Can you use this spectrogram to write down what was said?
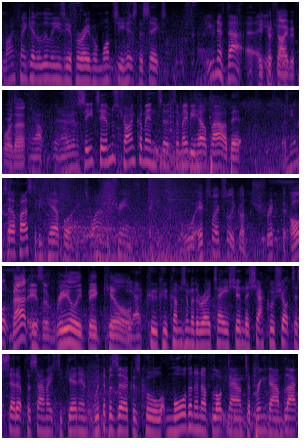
Life may get a little easier for Raven once he hits the six. Even if that, uh, He if could die before that. Yeah, you know, we're going to see Tim's try and come in to, to maybe help out a bit. But he himself has to be careful. XY on the tree. Oh, XY actually got tricked there. Oh, that is a really big kill. Yeah, Kuku comes in with a rotation. The shackle shot to set up for Sam H to get in with the Berserker's Call. More than enough lockdown to bring down Black.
